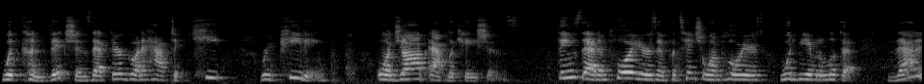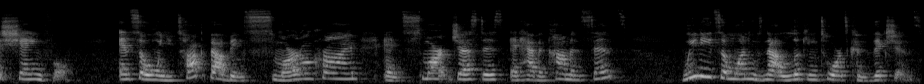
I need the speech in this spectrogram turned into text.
with convictions that they're going to have to keep repeating on job applications. Things that employers and potential employers would be able to look at. That is shameful. And so when you talk about being smart on crime and smart justice and having common sense, We need someone who's not looking towards convictions.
